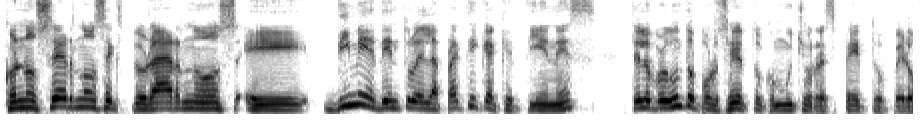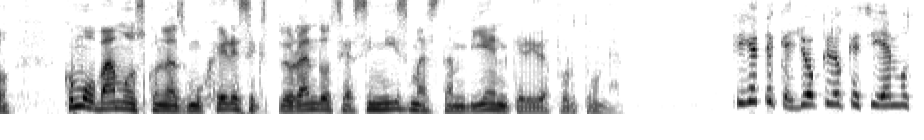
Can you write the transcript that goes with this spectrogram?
conocernos, explorarnos. Eh, dime dentro de la práctica que tienes, te lo pregunto por cierto con mucho respeto, pero ¿cómo vamos con las mujeres explorándose a sí mismas también, querida Fortuna? Fíjate que yo creo que sí hemos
